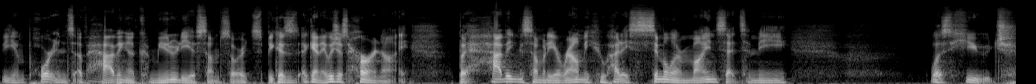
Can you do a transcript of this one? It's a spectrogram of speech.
the importance of having a community of some sorts, because again, it was just her and I, but having somebody around me who had a similar mindset to me was huge.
